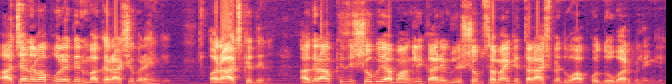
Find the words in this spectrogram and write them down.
आज चंद्रमा पूरे दिन मकर राशि में रहेंगे और आज के दिन अगर आप किसी शुभ या मांगलिक कार्य के लिए शुभ समय की तलाश में तो वो आपको दो बार मिलेंगे।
